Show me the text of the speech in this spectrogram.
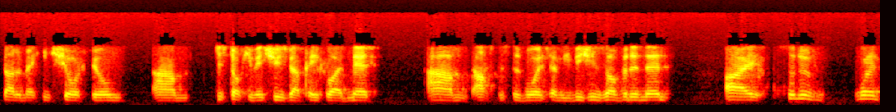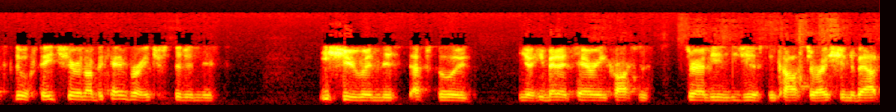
started making short films, um, just documentaries about people I'd met. Um, after of always having visions of it, and then I sort of wanted to do a feature, and I became very interested in this issue and this absolute, you know, humanitarian crisis surrounding Indigenous incarceration about,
